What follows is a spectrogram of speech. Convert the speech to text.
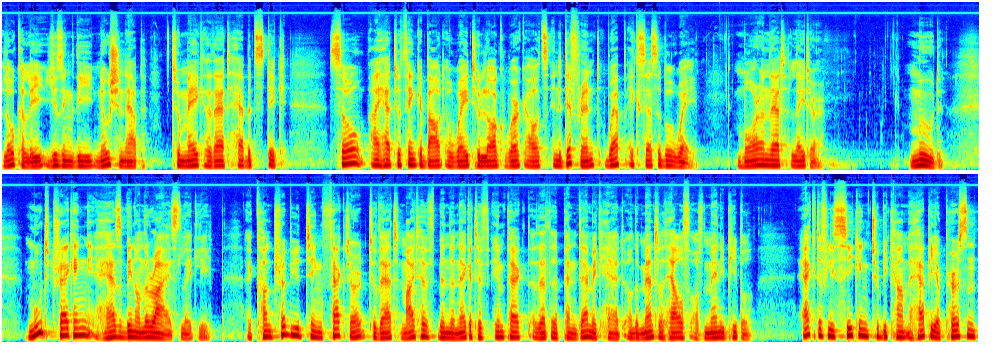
locally using the Notion app to make that habit stick so I had to think about a way to log workouts in a different, web accessible way. More on that later. Mood. Mood tracking has been on the rise lately. A contributing factor to that might have been the negative impact that the pandemic had on the mental health of many people. Actively seeking to become a happier person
